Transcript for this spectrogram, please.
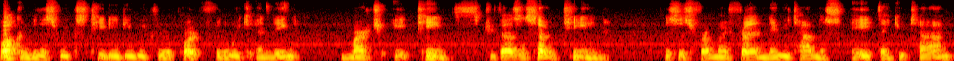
Welcome to this week's TDD Weekly Report for the week ending March 18th, 2017. This is from my friend Navy Thomas A. Thank you, Tom.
